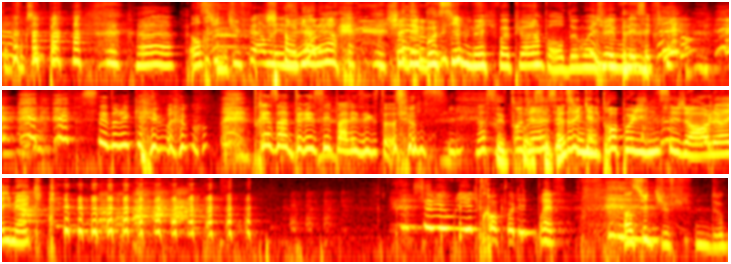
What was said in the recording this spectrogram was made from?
ça ne fonctionne pas. Ah, Ensuite tu fermes les yeux. galère. J'ai des beaux cils, mais je vois plus rien pendant deux mois. Je vais vous laisser finir. Cédric est vraiment très intéressé par les extensions de cils. C'est trop. On dirait c'est Cédric et le trampoline, c'est genre le remake. J'avais oublié le trampoline. Bref. Ensuite, tu, f- donc,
